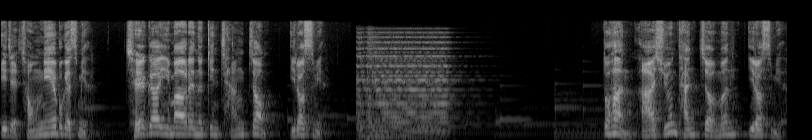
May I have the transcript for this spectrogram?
이제 정리해 보겠습니다. 제가 이 마을에 느낀 장점 이렇습니다. 또한 아쉬운 단점은 이렇습니다.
